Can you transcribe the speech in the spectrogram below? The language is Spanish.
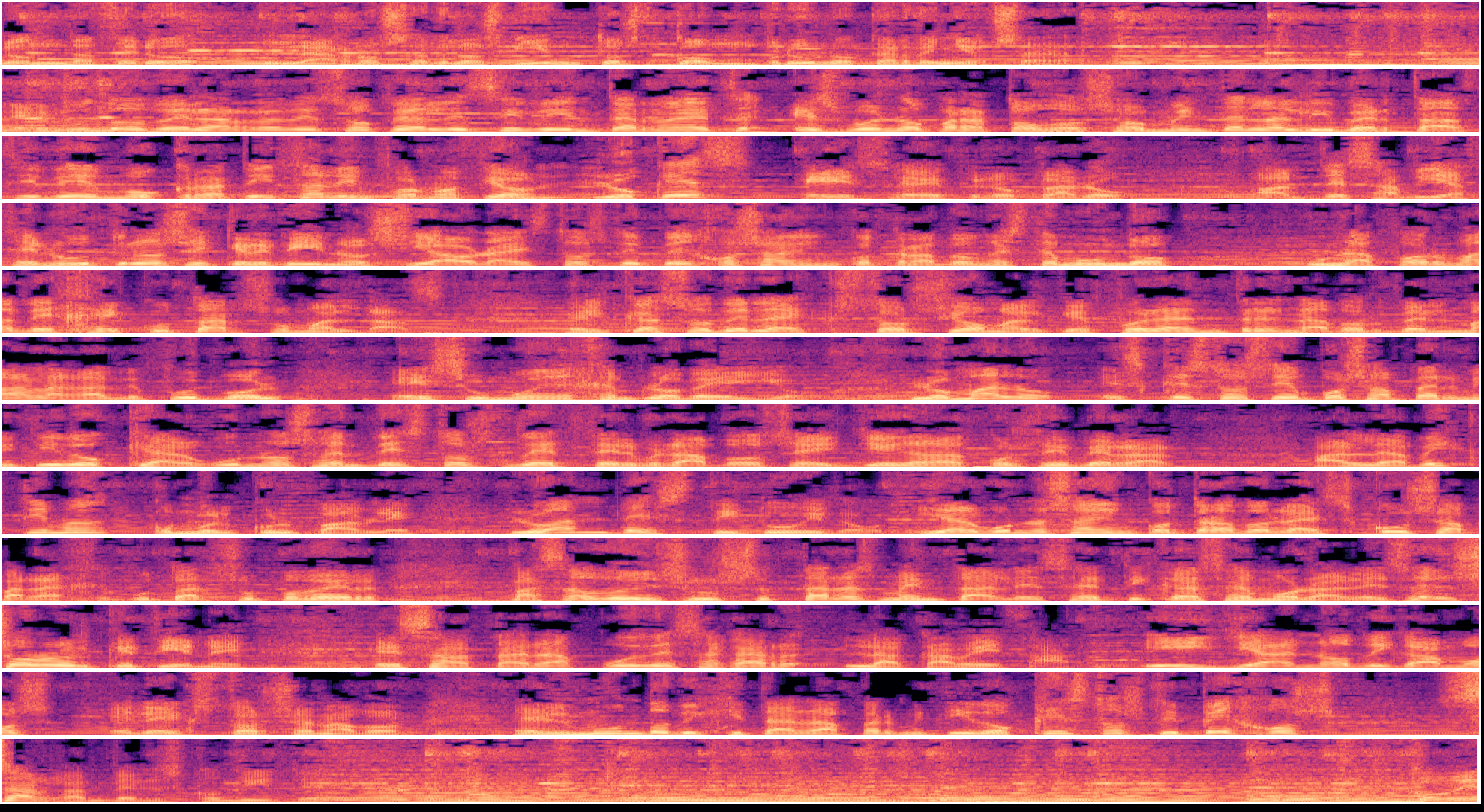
En Onda Cero, La Rosa de los Vientos con Bruno Cardeñosa. El mundo de las redes sociales y de Internet es bueno para todos, aumenta la libertad y democratiza la información. Lo que es, es, eh, pero claro, antes había cenutrios y cretinos y ahora estos tipejos han encontrado en este mundo una forma de ejecutar su maldad. El caso de la extorsión al que fuera entrenador del Málaga de fútbol es un buen ejemplo de ello. Lo malo es que estos tiempos han permitido que algunos de estos descerebrados se lleguen a considerar a la víctima como el culpable. Lo han destituido y algunos han encontrado la excusa para ejecutar su poder basado en sus taras mentales, éticas y morales. Solo el que tiene esa tara puede sacar la cabeza. Y ya no digamos el extorsionador. El mundo digital ha permitido que estos tipejos salgan del escondite.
